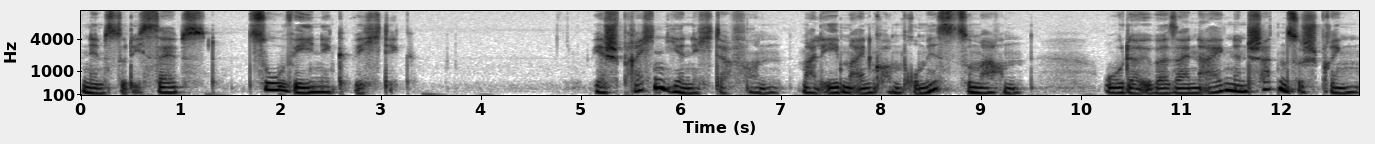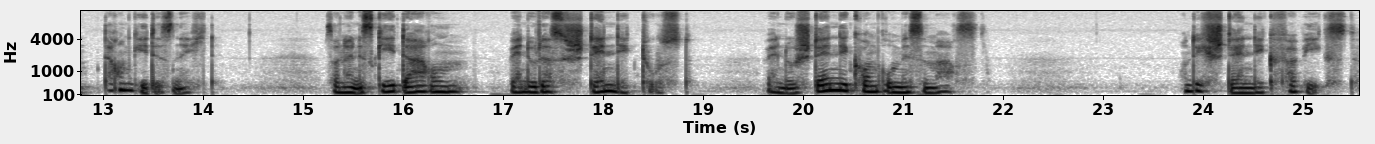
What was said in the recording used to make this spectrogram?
nimmst du dich selbst zu wenig wichtig. Wir sprechen hier nicht davon, mal eben einen Kompromiss zu machen oder über seinen eigenen Schatten zu springen. Darum geht es nicht. Sondern es geht darum, wenn du das ständig tust, wenn du ständig Kompromisse machst und dich ständig verbiegst.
